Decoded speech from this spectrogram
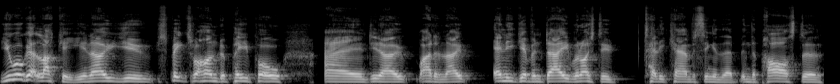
You will get lucky. You know, you speak to 100 people, and, you know, I don't know, any given day, when I used to do telecanvassing in the, in the past, and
